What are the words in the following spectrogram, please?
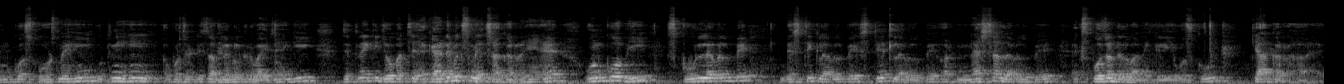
उनको स्पोर्ट्स में ही उतनी ही अपॉर्चुनिटीज़ अवेलेबल करवाई जाएँगी, जितने कि जो बच्चे एकेडमिक्स में अच्छा कर रहे हैं, उनको भी स्कूल लेवल पे डिस्ट्रिक्ट लेवल पे स्टेट लेवल पे और नेशनल लेवल पे एक्सपोजर दिलवाने के लिए वो स्कूल क्या कर रहा है।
